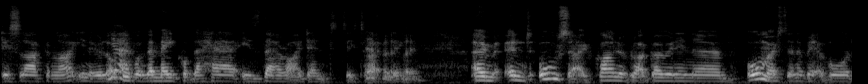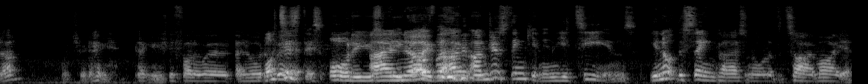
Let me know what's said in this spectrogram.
dislike and like. You know, a lot Yeah. of people their makeup, their hair is their identity type thing. Um, and also kind of like going in um, almost in a bit of order. which we don't don't usually follow a, an order. What to is this order you speak I know, of? but I'm, I'm just thinking in your teens, you're not the same person all of the time, are you?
